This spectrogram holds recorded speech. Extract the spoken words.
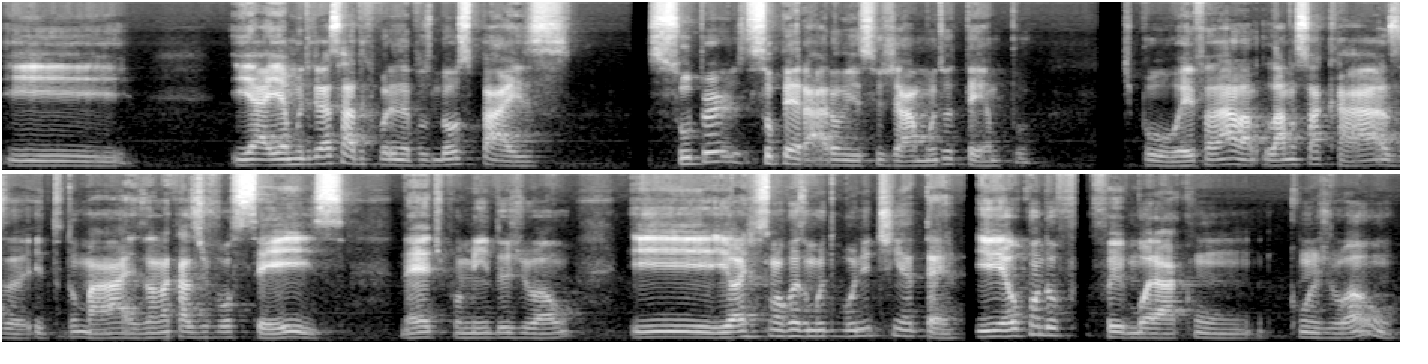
E, e aí é muito engraçado que, por exemplo, os meus pais super superaram isso já há muito tempo. Tipo, ele fala, ah, lá na sua casa e tudo mais, lá na casa de vocês, né? Tipo, mim e do João. E eu acho isso uma coisa muito bonitinha até. E eu, quando fui morar com, com o João,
